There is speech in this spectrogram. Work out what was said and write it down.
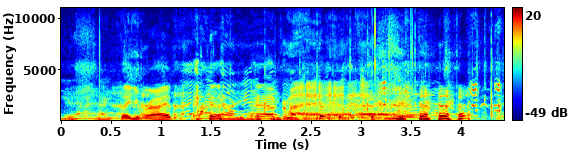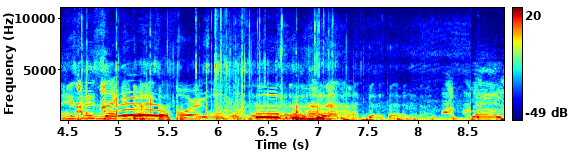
See, that's how you Thank you, Brian. Brian already looked you. He's been second place before. Guys,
